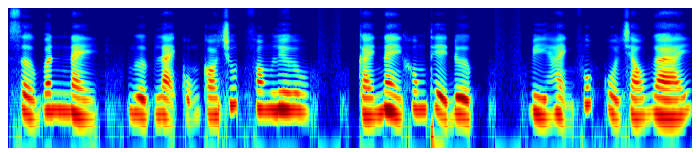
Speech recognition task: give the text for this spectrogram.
Sở Vân này, ngược lại cũng có chút phong lưu. Cái này không thể được, vì hạnh phúc của cháu gái,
